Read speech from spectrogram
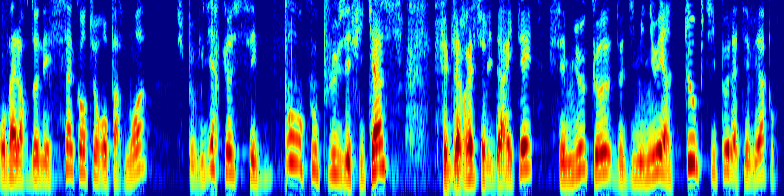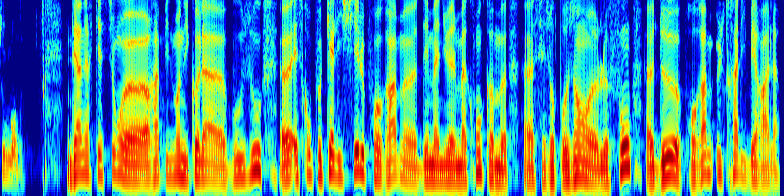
on va leur donner 50 euros par mois», je peux vous dire que c'est beaucoup plus efficace, c'est de la vraie solidarité, c'est mieux que de diminuer un tout petit peu la TVA pour tout le monde. Dernière question, heu, rapidement Nicolas, heu, Bouzou. Heu, est-ce qu'on peut qualifier le programme, d'Emmanuel Macron comme, ses opposants, le font, de programme ultralibéral?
